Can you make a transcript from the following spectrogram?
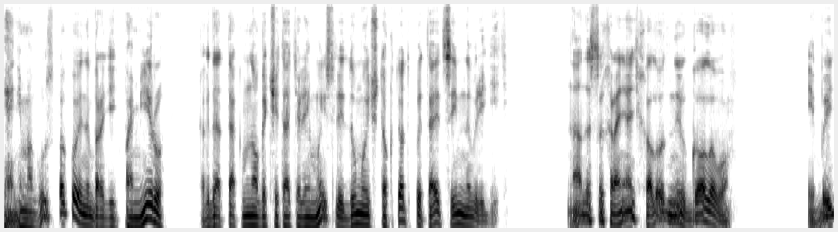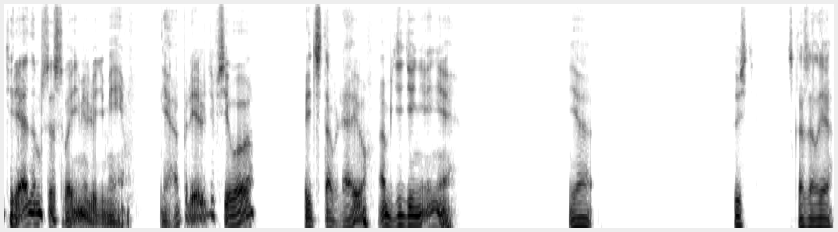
Я не могу спокойно бродить по миру, когда так много читателей мыслей думают, что кто-то пытается им навредить. Надо сохранять холодную голову и быть рядом со своими людьми. Я прежде всего представляю объединение. Я... То есть, сказал я,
